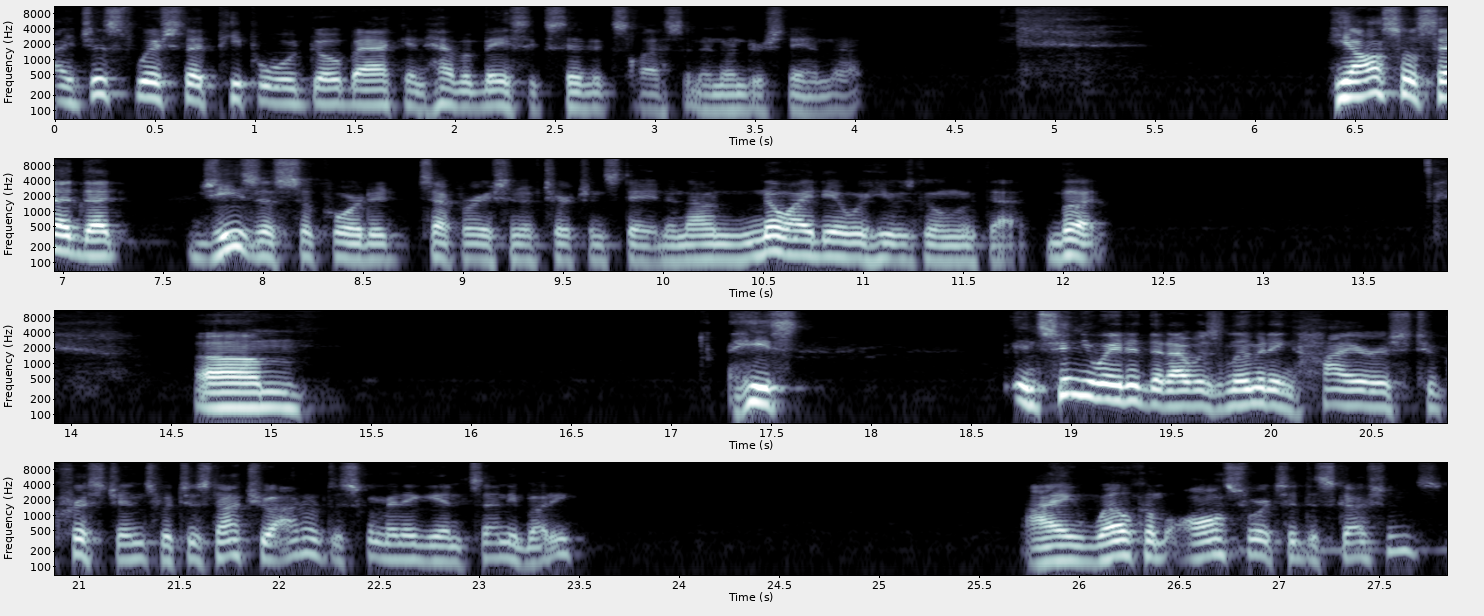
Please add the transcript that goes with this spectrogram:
I just wish that people would go back and have a basic civics lesson and understand that. He also said that Jesus supported separation of church and state, and I have no idea where he was going with that. But um, he's insinuated that I was limiting hires to Christians, which is not true. I don't discriminate against anybody. I welcome all sorts of discussions.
